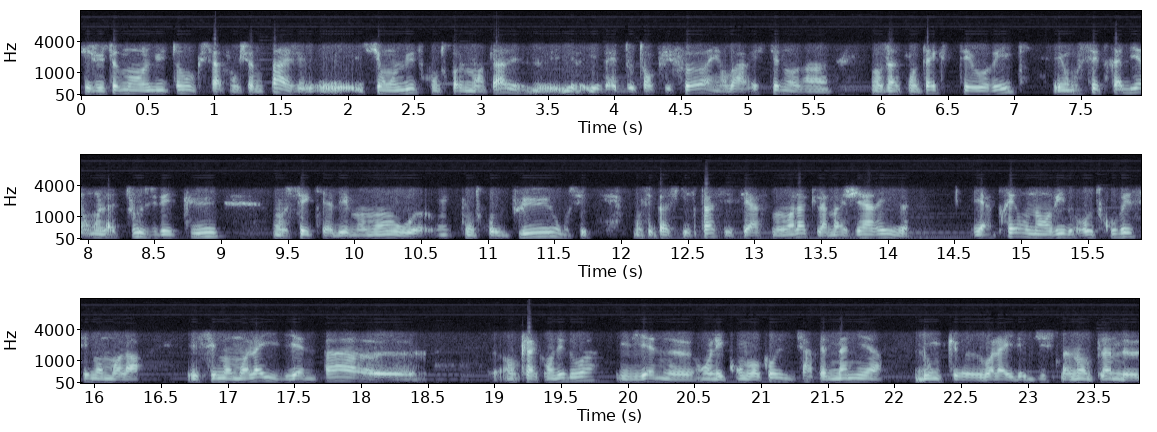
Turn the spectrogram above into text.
C'est justement en luttant que ça fonctionne pas. Si on lutte contre le mental, il va être d'autant plus fort et on va rester dans un, dans un contexte théorique. Et on sait très bien, on l'a tous vécu. On sait qu'il y a des moments où on ne contrôle plus, on sait, on sait pas ce qui se passe et c'est à ce moment-là que la magie arrive. Et après, on a envie de retrouver ces moments-là. Et ces moments-là, ils viennent pas euh, en claquant des doigts. Ils viennent euh, en les convoquant d'une certaine manière. Donc euh, voilà, il existe maintenant plein de,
